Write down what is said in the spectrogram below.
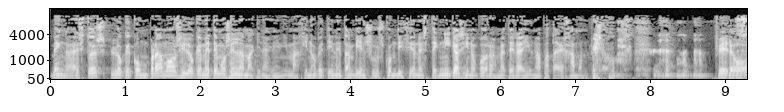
venga, esto es lo que compramos y lo que metemos en la máquina, que me imagino que tiene también sus condiciones técnicas y no podrás meter ahí una pata de jamón, pero, pero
